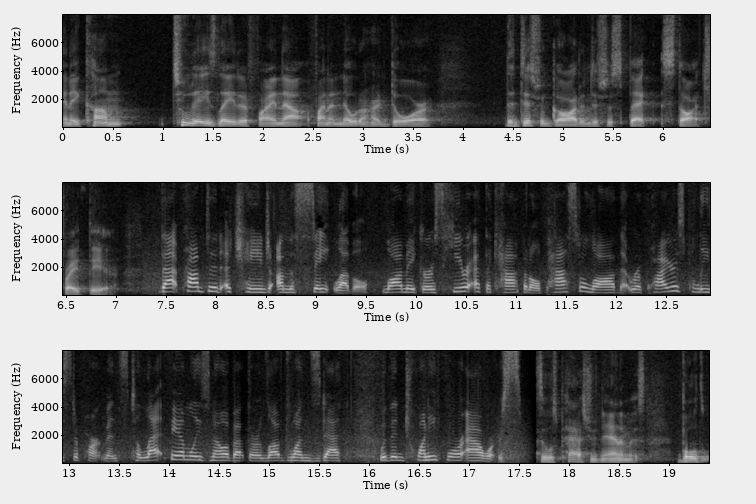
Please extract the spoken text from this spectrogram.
and they come two days later to find out, find a note on her door the disregard and disrespect starts right there. That prompted a change on the state level. Lawmakers here at the Capitol passed a law that requires police departments to let families know about their loved one's death within 24 hours. It was passed unanimous, both,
